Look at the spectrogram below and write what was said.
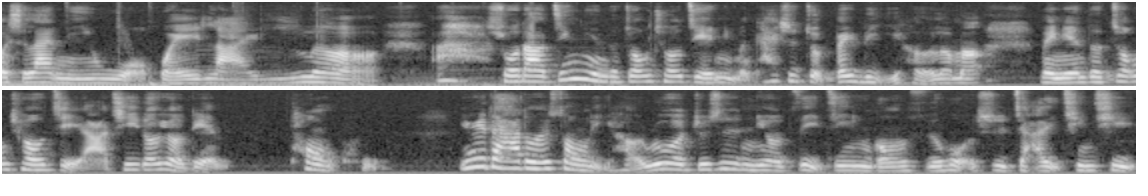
我是烂泥，我回来了啊！说到今年的中秋节，你们开始准备礼盒了吗？每年的中秋节啊，其实都有点痛苦，因为大家都会送礼盒。如果就是你有自己经营公司，或者是家里亲戚，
